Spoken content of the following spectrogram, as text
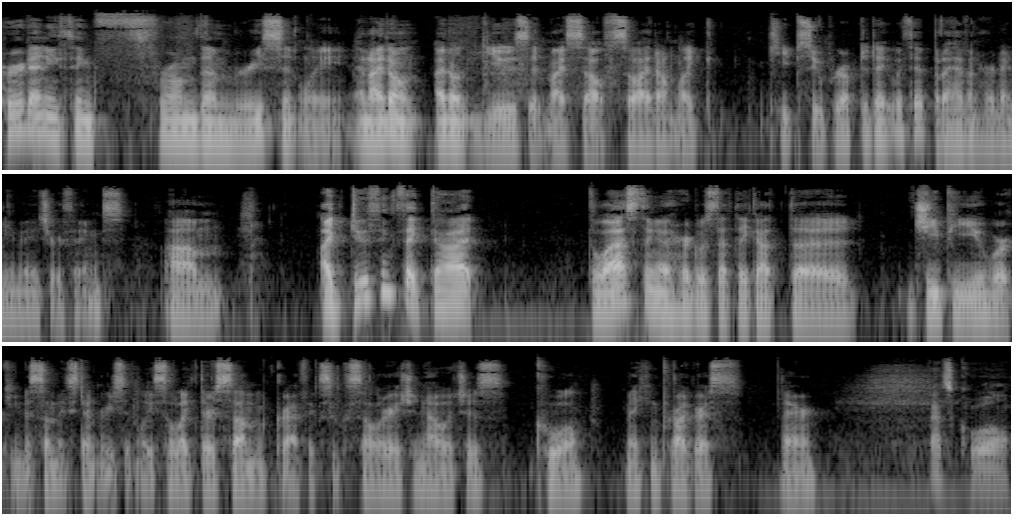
heard anything from them recently, and I don't I don't use it myself, so I don't like keep super up to date with it. But I haven't heard any major things. Um, I do think they got the last thing I heard was that they got the GPU working to some extent recently. So like, there's some graphics acceleration now, which is cool, making progress there. That's cool.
